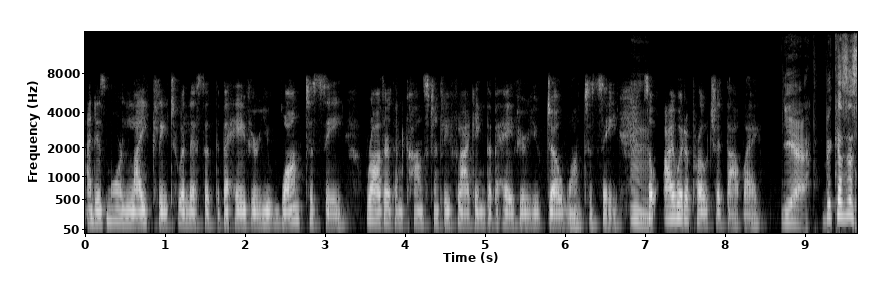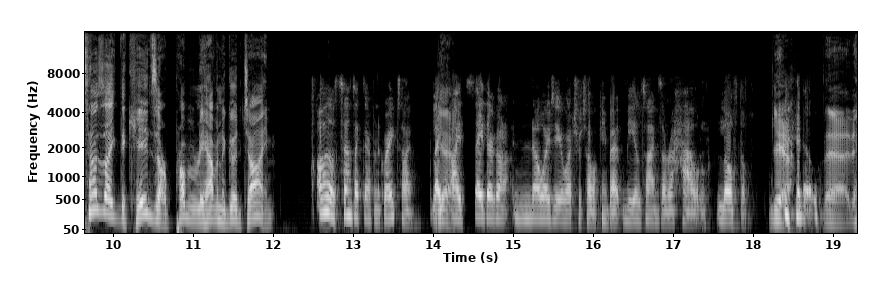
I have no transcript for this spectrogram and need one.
and is more likely to elicit the behavior you want to see rather than constantly flagging the behavior you don't want to see. Mm. So I would approach it that way. Yeah, because it sounds like the kids are probably having a good time. Oh, it sounds like they're having a great time. Like yeah. I'd say they're going no idea what you're talking about. Meal times are a howl. Love them. Yeah, you know, uh,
